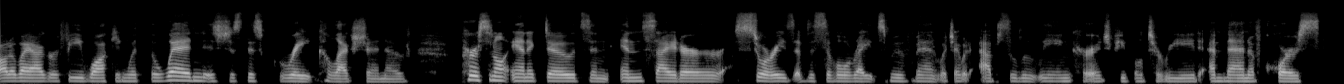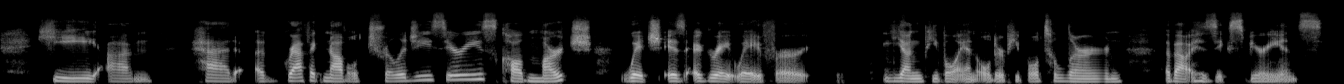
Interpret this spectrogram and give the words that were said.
autobiography, Walking with the Wind, is just this great collection of personal anecdotes and insider stories of the civil rights movement, which I would absolutely encourage people to read. And then, of course, he um, had a graphic novel trilogy series called March, which is a great way for young people and older people to learn about his experience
